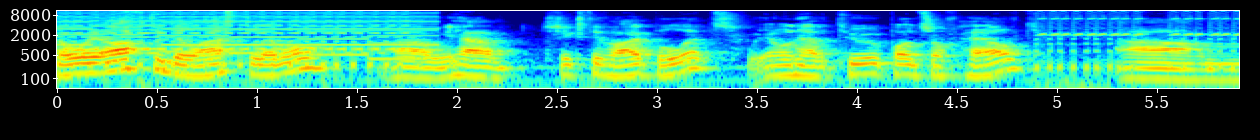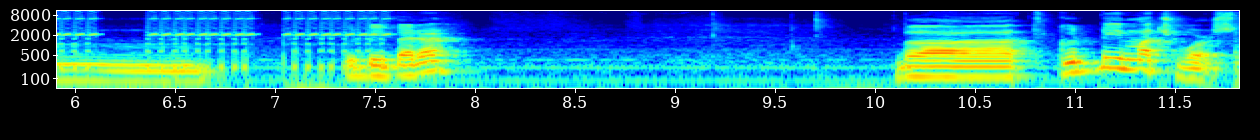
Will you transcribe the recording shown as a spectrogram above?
So we're off to the last level. Uh, we have 65 bullets. We only have two points of health. Um, could be better. But could be much worse.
